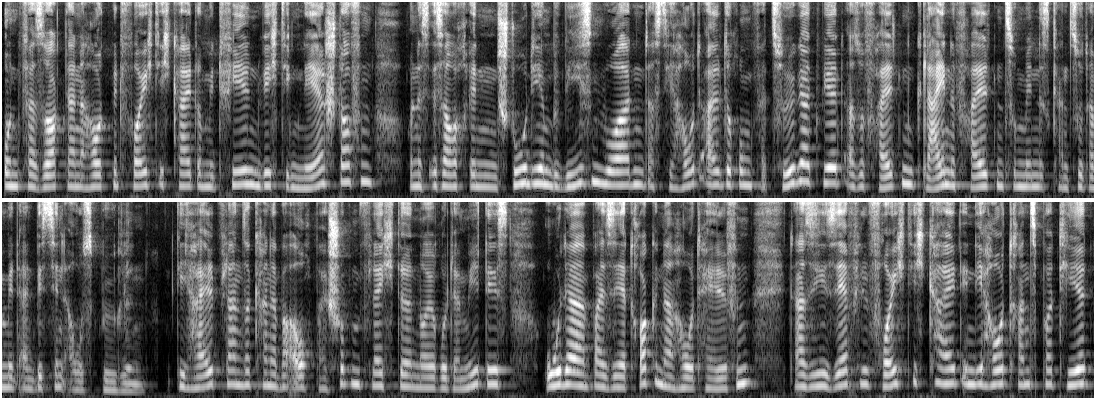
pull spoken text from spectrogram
und versorgt deine Haut mit Feuchtigkeit und mit vielen wichtigen Nährstoffen. Und es ist auch in Studien bewiesen worden, dass die Hautalterung verzögert wird. Also Falten, kleine Falten zumindest, kannst du damit ein bisschen ausbügeln. Die Heilpflanze kann aber auch bei Schuppenflechte, Neurodermitis oder bei sehr trockener Haut helfen, da sie sehr viel Feuchtigkeit in die Haut transportiert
